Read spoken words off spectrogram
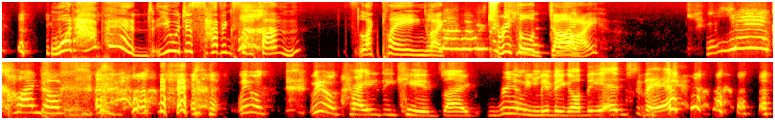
what happened? You were just having some fun, like playing like no, truth or die. Like, yeah, kind of. we were we were crazy kids, like really living on the edge there.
